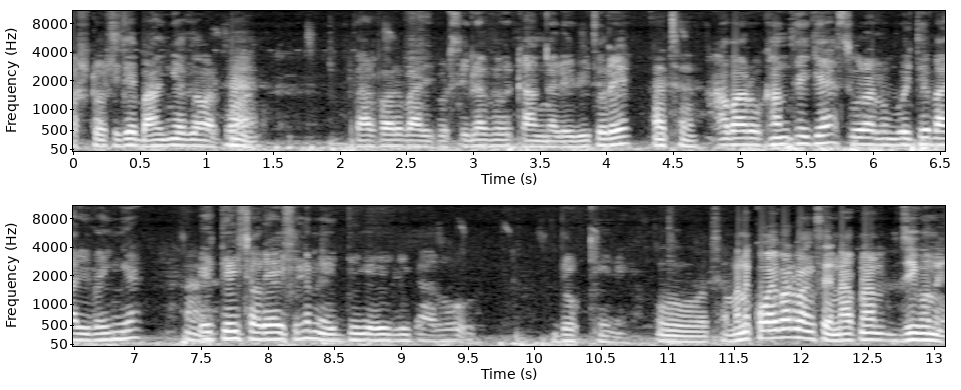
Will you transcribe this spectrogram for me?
অষ্টআশিতে ভাঙে যাওয়ার পর। হ্যাঁ। তারপরে বাড়ি করছিলাম টাঙ্গালের ভিতরে। আচ্ছা। আবার ওখান থেকে চুরানব্বইতে বাড়ি ভেঙে। এতেই সরে আসছিলাম এর দিকে এই দিকে আরও দক্ষিণে। ও আচ্ছা। মানে কয়বার ভাঙছেন আপনার জীবনে?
